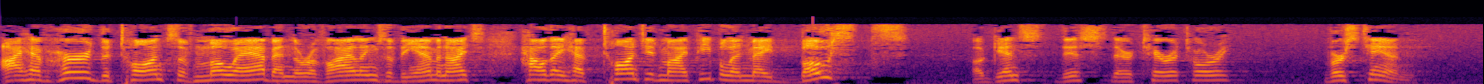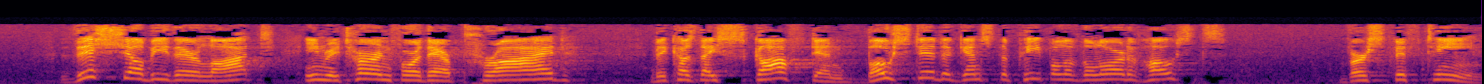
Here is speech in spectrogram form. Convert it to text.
I have heard the taunts of Moab and the revilings of the Ammonites, how they have taunted my people and made boasts against this their territory. Verse 10. This shall be their lot in return for their pride, because they scoffed and boasted against the people of the Lord of hosts. Verse 15.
